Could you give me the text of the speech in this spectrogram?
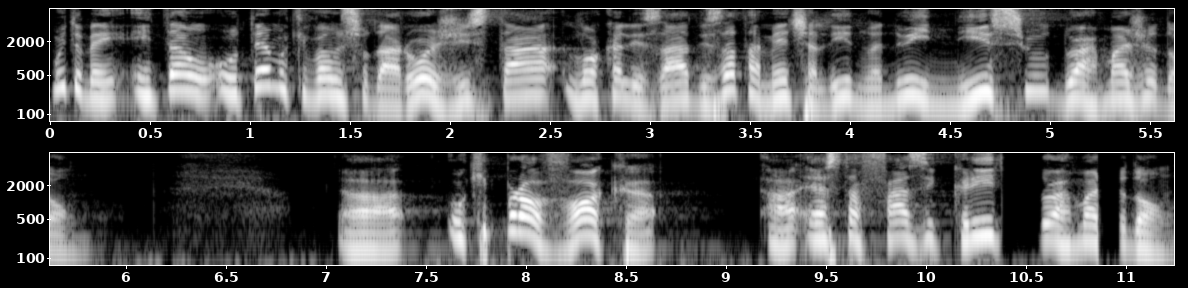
Muito bem, então o tema que vamos estudar hoje está localizado exatamente ali, no, é, no início do Armagedon. Ah, o que provoca ah, esta fase crítica do Armagedon?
